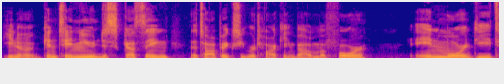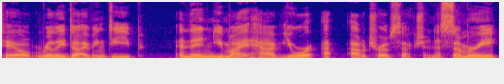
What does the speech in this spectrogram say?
you know, continue discussing the topics you were talking about before in more detail, really diving deep. And then you might have your outro section, a summary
